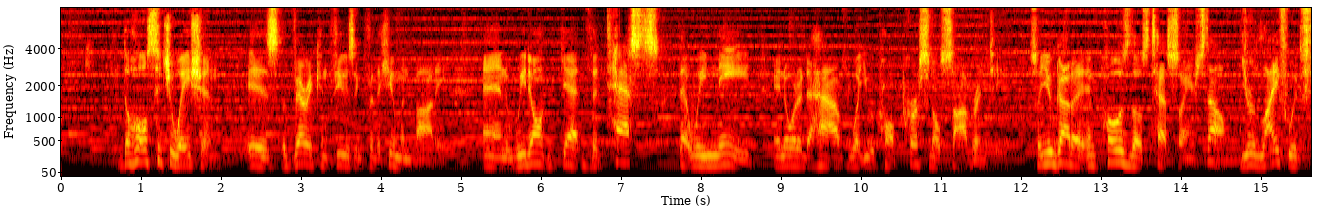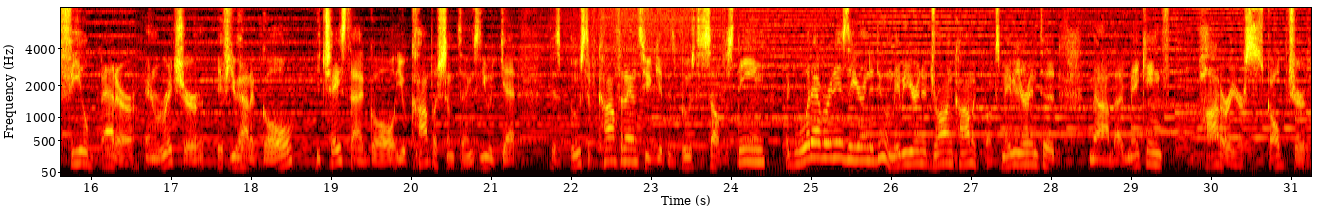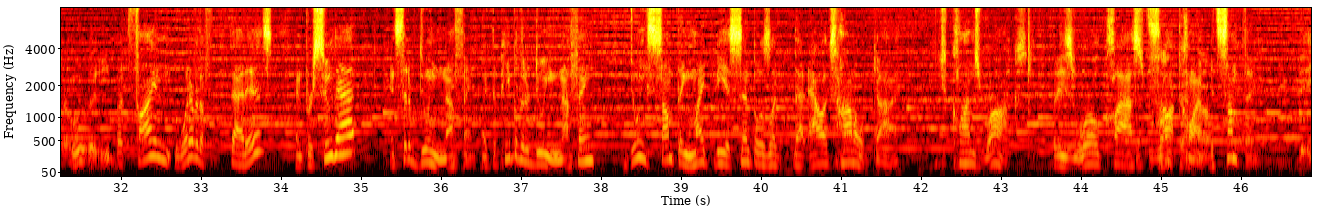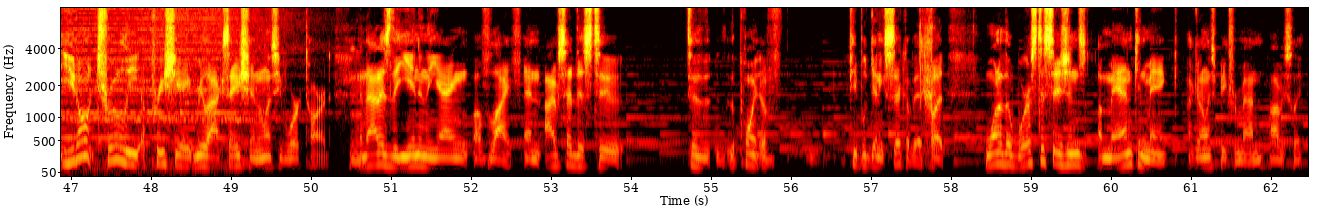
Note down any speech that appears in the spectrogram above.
the whole situation is very confusing for the human body and we don't get the tests that we need in order to have what you would call personal sovereignty. So you got to impose those tests on yourself. Your life would feel better and richer if you had a goal. You chase that goal, you accomplish some things, you would get this boost of confidence, you get this boost of self-esteem, like whatever it is that you're into doing. Maybe you're into drawing comic books, maybe you're into making pottery or sculptures, or, but find whatever the f- that is and pursue that instead of doing nothing. Like the people that are doing nothing, doing something might be as simple as like that Alex Honnold guy climbs rocks, but he's world class rock climber. It's something. You don't truly appreciate relaxation unless you've worked hard, Hmm. and that is the yin and the yang of life. And I've said this to to the point of people getting sick of it, but one of the worst decisions a man can make, I can only speak for men, obviously,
